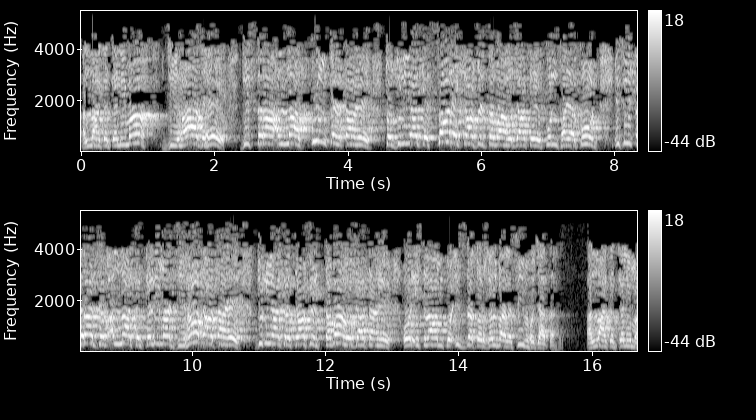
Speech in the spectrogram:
اللہ کا کلمہ جہاد ہے۔ جس طرح اللہ کن کہتا ہے، تو دنیا کے سارے کافر تباہ ہو جاتے ہیں، کن فیا کن اسی طرح جب اللہ کا کلمہ جہاد آتا ہے، دنیا کا کافر تباہ ہو جاتا ہے اور اسلام کو عزت اور غلبہ نصیب ہو جاتا ہے۔ اللہ کا کلمہ۔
